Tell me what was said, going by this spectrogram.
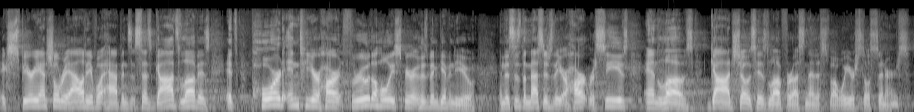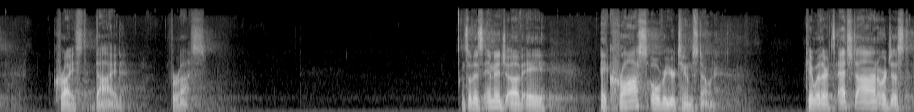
experiential reality of what happens. It says God's love is, it's poured into your heart through the Holy Spirit who's been given to you. And this is the message that your heart receives and loves. God shows his love for us, and that is, well, we are still sinners Christ died for us. And so, this image of a, a cross over your tombstone, okay, whether it's etched on or just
